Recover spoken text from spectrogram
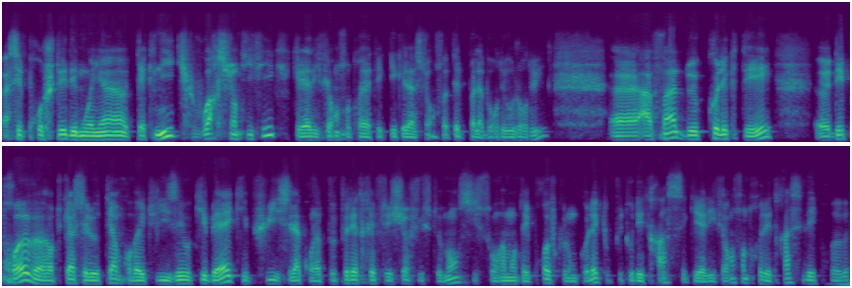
Bah, c'est de projeter des moyens techniques, voire scientifiques, quelle est la différence entre la technique et la science, on va peut-être pas l'aborder aujourd'hui, euh, afin de collecter euh, des preuves, en tout cas c'est le terme qu'on va utiliser au Québec, et puis c'est là qu'on peut peut-être réfléchir justement si ce sont vraiment des preuves que l'on collecte ou plutôt des traces, c'est quelle est la différence entre les traces et des preuves.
